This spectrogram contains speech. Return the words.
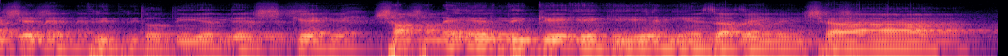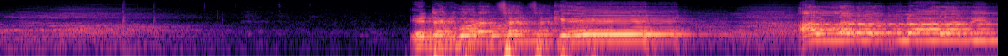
এসে নেতৃত্ব দিয়ে দেশকে সামনের দিকে এগিয়ে নিয়ে যাবে ইনশা এটা করেছেন কে? আল্লাহ রাব্বুল আলামিন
